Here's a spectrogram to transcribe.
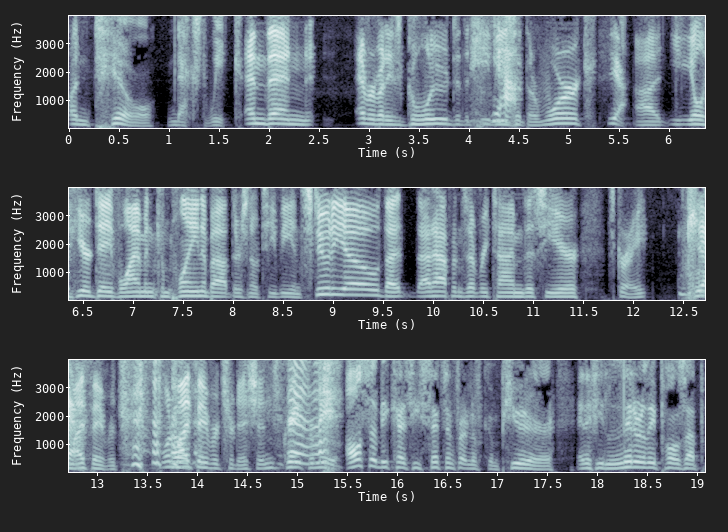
until next week. and then everybody's glued to the TVs Yeah. at their work. Yeah. Uh, you- you'll hear Dave Wyman complain about there's no TV in studio. That that happens every time this year. It's great. One Yeah. of my favorite. One of my favorite traditions. Great for me. Also because he sits in front of a computer and if he literally pulls up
